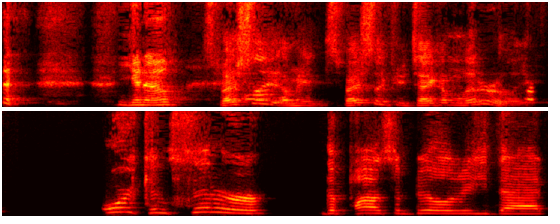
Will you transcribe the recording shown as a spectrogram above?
you know? Especially, I mean, especially if you take them literally. or consider the possibility that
